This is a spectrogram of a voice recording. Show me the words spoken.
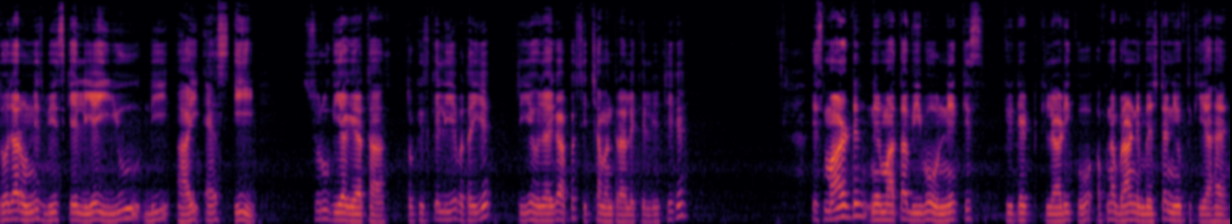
2019-20 के लिए U D I S E शुरू किया गया था? तो किसके लिए, बताइए? तो ये हो जाएगा आपका शिक्षा मंत्रालय के लिए, ठीक है? स्मार्ट निर्माता वीवो ने किस क्रिकेट खिलाड़ी को अपना ब्रांड एम्बेसडर नियुक्त किया है?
